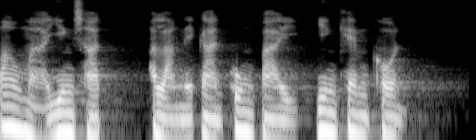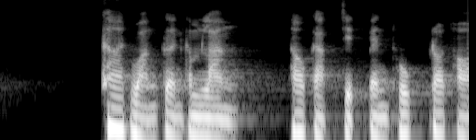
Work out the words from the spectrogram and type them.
เป้าหมายยิ่งชัด พลังในการพุ่งไปยิ่งเข้มข้น คาดหวังเกินกำลัง เท่ากับจิตเป็นทุกข์เพราะท้อ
